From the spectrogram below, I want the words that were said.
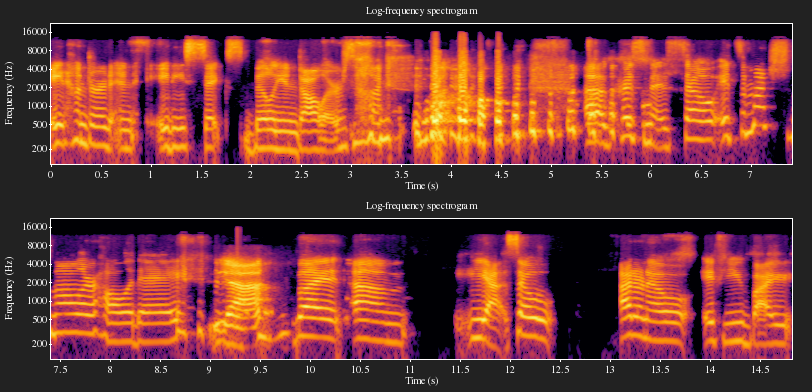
886 billion dollars on uh, Christmas. So it's a much smaller holiday. Yeah. but um, yeah. So I don't know if you buy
